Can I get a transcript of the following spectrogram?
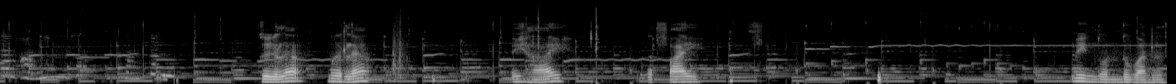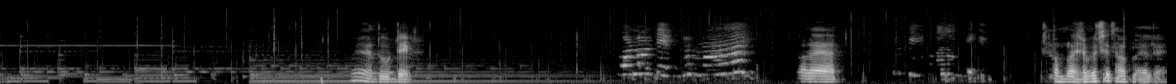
ต้นอ่อนนี่มีสักสองต้นคืนแล้วมืดแล้วไปฉายเปิดไฟ วิ่งด่วนด่วนๆ เนี่ยดูเด็กก็เราเด็กทำไมอะไรอะเด็กก็เราเด็กทำอะไรไม่ใช่ทำอะไรเลย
